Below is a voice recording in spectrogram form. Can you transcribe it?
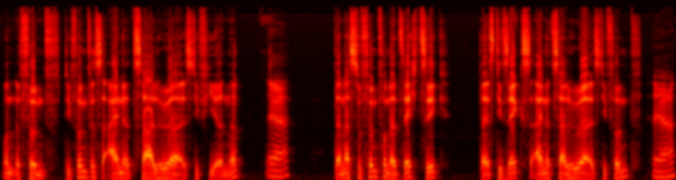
und eine 5. Die 5 ist eine Zahl höher als die 4, ne? Ja, Dann hast du 560, da ist die 6 eine Zahl höher als die 5. ja.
